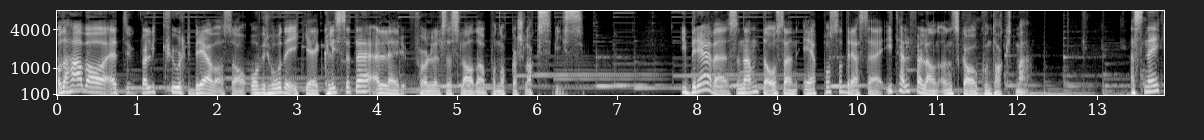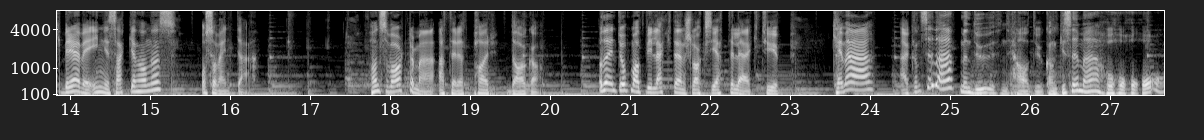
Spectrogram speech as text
Og det her var et veldig kult brev, altså, overhodet ikke klissete eller følelseslada på noe slags vis. I brevet så nevnte jeg også en e-postadresse i tilfelle han ønska å kontakte meg. Jeg sneik brevet inn i sekken hans, og så ventet jeg. Han svarte meg etter et par dager. Og det endte opp med at vi lekte en slags gjettelek typ Hvem er jeg? Jeg kan se deg, men du Ja, du kan ikke se meg. Ho-ho-ho.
